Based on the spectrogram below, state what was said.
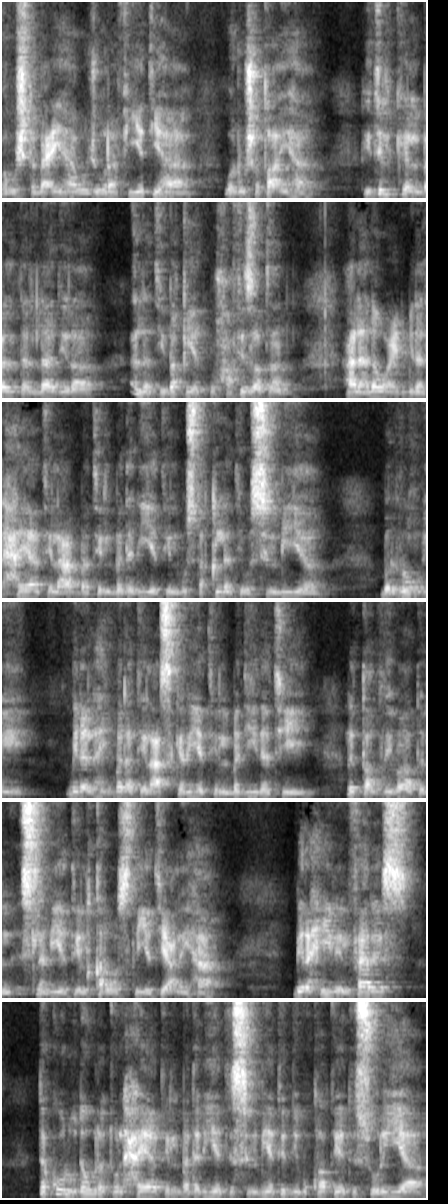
ومجتمعها وجغرافيتها ونشطائها لتلك البلدة النادرة التي بقيت محافظة على نوع من الحياة العامة المدنية المستقلة والسلمية بالرغم من الهيمنة العسكرية المدينة للتنظيمات الإسلامية القروسطية عليها. برحيل الفارس تكون دورة الحياة المدنية السلمية الديمقراطية السورية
